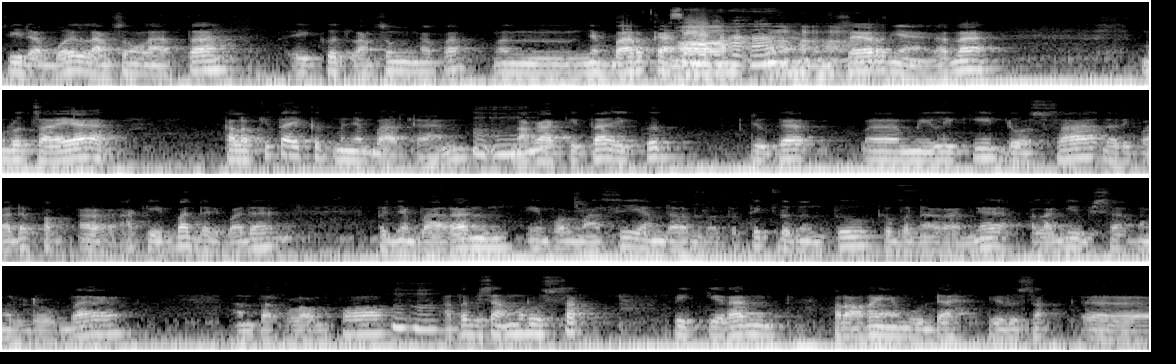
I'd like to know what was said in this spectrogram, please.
tidak boleh langsung latah ikut langsung apa menyebarkan Share, Oh. uh-uh. share-nya karena menurut saya kalau kita ikut menyebarkan maka kita ikut juga memiliki dosa daripada eh, akibat daripada penyebaran informasi yang dalam tanda petik belum tentu kebenarannya apalagi bisa mengadu domba antar kelompok atau bisa merusak pikiran orang-orang yang mudah dirusak eh,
